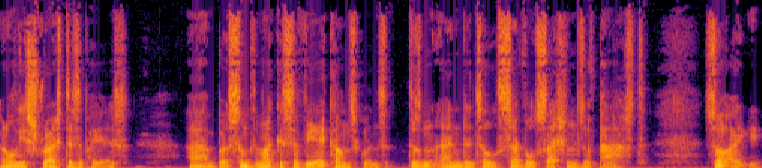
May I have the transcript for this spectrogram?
and all your stress disappears. Um, but something like a severe consequence doesn't end until several sessions have passed. So, I,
